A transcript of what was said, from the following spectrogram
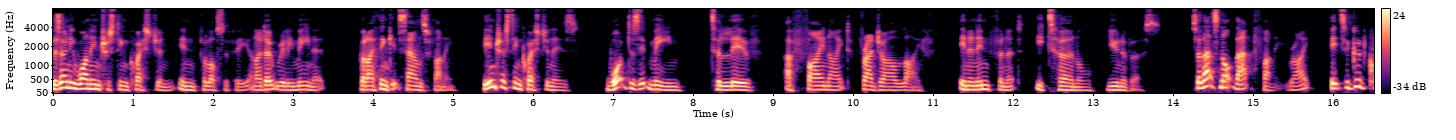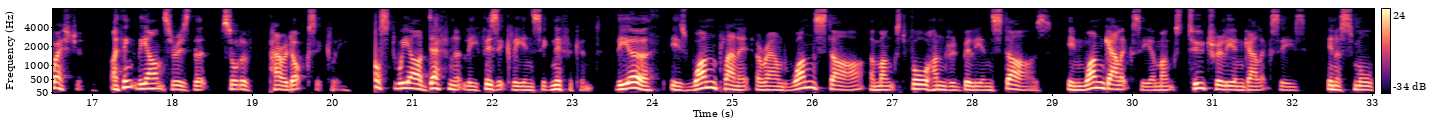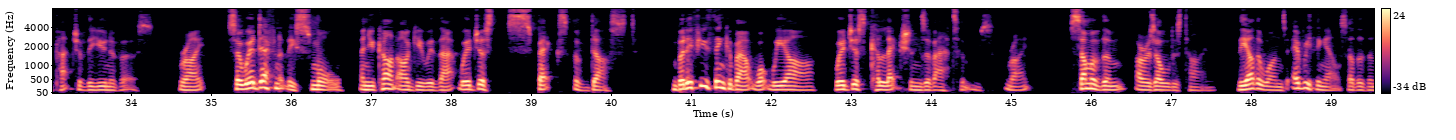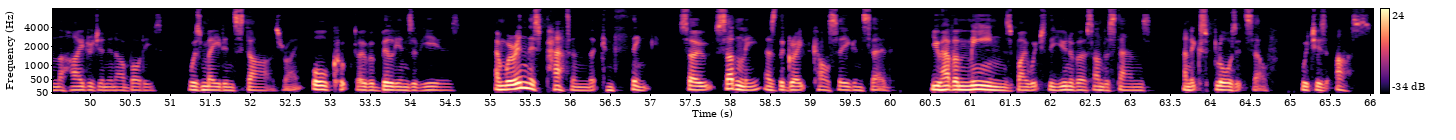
There's only one interesting question in philosophy, and I don't really mean it, but I think it sounds funny. The interesting question is, what does it mean to live a finite, fragile life in an infinite, eternal universe? So that's not that funny, right? It's a good question. I think the answer is that sort of paradoxically, whilst we are definitely physically insignificant, the Earth is one planet around one star amongst 400 billion stars, in one galaxy amongst two trillion galaxies in a small patch of the universe, right? So we're definitely small, and you can't argue with that. We're just specks of dust. But if you think about what we are, we're just collections of atoms, right? Some of them are as old as time. The other ones, everything else other than the hydrogen in our bodies, was made in stars, right? All cooked over billions of years. And we're in this pattern that can think. So suddenly, as the great Carl Sagan said, you have a means by which the universe understands and explores itself, which is us.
